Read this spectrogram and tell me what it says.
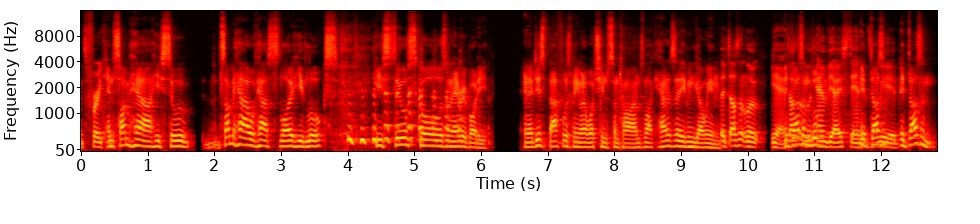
It's freaky. And somehow he still, somehow with how slow he looks, he still scores on everybody. And it just baffles me when I watch him sometimes. Like, how does that even go in? It doesn't look. Yeah, it, It doesn't, doesn't look, look- NBA standards. It doesn't. Weird. It doesn't.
